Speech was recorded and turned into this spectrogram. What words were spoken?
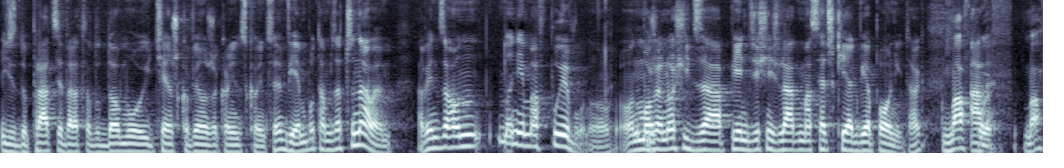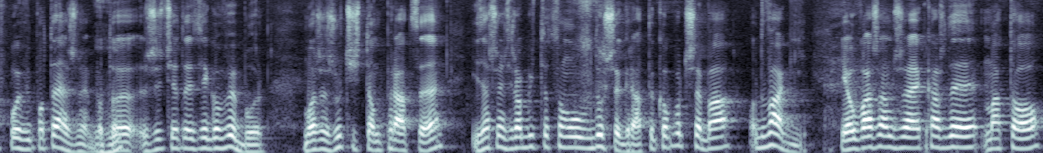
iść do pracy, wraca do domu i ciężko wiąże koniec z końcem. Wiem, bo tam zaczynałem. A więc on no, nie ma wpływu. No. On może nosić za 5-10 lat maseczki jak w Japonii, tak? Ma wpływ, Ale- ma wpływ i potężny, bo to życie to jest jego wybór. Może rzucić tą pracę i zacząć robić to, co mu w duszy gra, tylko potrzeba odwagi. Ja uważam, że każdy ma to,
